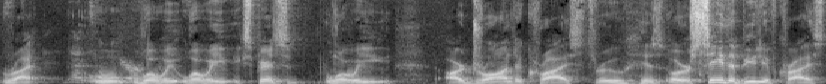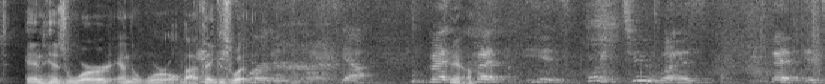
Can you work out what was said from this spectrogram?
Right. That's Where we where we experience where we are drawn to Christ through His or see the beauty of Christ in His Word and the world. I In think is what. word in the world, yeah. But, Yeah. but his point too was that it's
